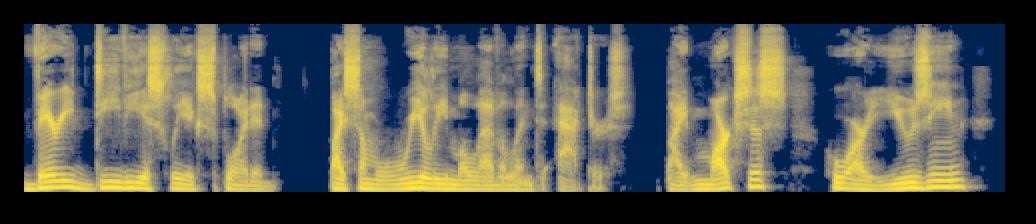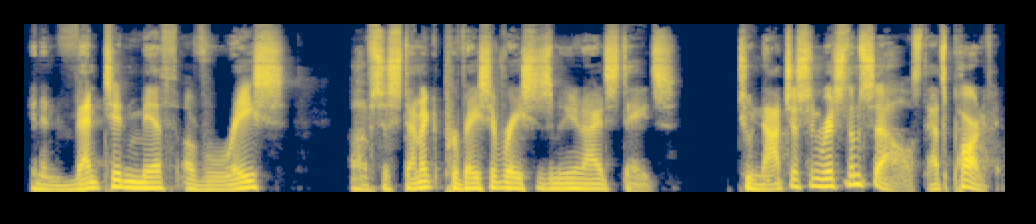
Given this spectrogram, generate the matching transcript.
very deviously exploited by some really malevolent actors by marxists who are using an invented myth of race of systemic pervasive racism in the United States to not just enrich themselves that's part of it.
